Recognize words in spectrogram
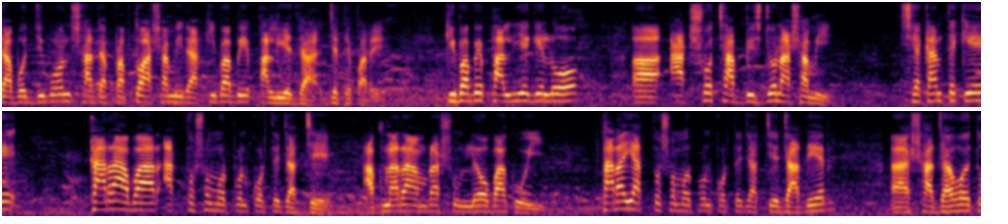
যাবজ্জীবন সাজাপ্রাপ্ত আসামিরা কীভাবে পালিয়ে যা, যেতে পারে? কীভাবে পালিয়ে গেল আটশো ছাব্বিশ জন আসামি? সেখান থেকে কারা আবার আত্মসমর্পণ করতে যাচ্ছে? আপনারা, আমরা শুনলে অবাক হই। তারাই আত্মসমর্পণ করতে যাচ্ছে, যাদের সাজা হয়তো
